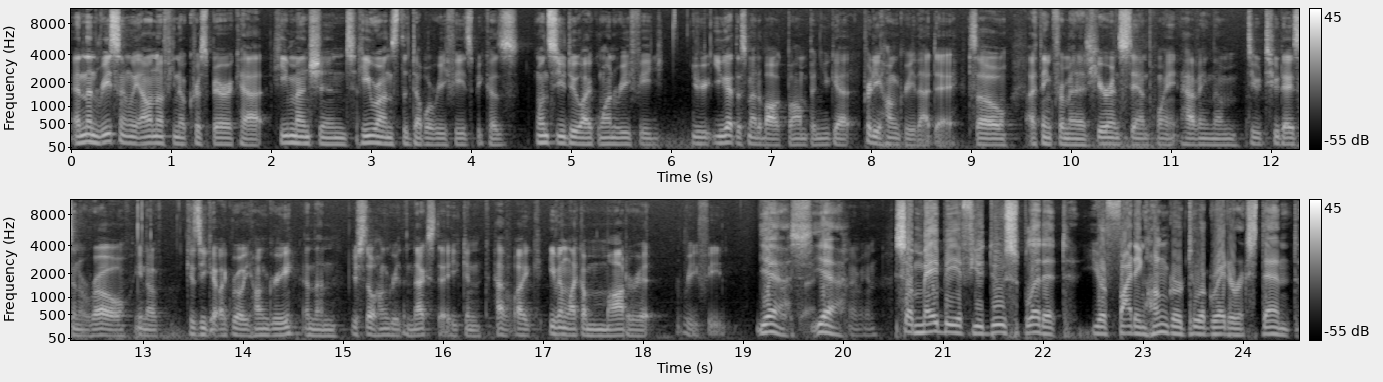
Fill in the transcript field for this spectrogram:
And then recently, I don't know if you know Chris Barakat, he mentioned he runs the double refeeds because once you do like one refeed, you, you get this metabolic bump and you get pretty hungry that day. So I think from an adherence standpoint, having them do two days in a row, you know, because you get like really hungry and then you're still hungry the next day, you can have like even like a moderate refeed. Yes, yeah. I mean, so maybe if you do split it, you're fighting hunger to a greater extent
